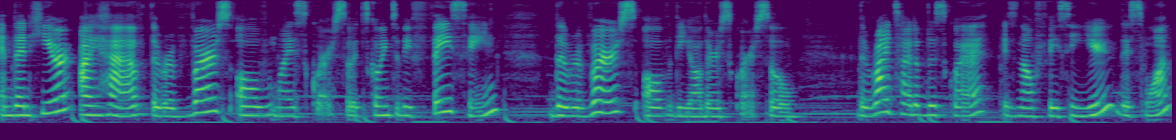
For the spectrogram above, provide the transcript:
And then here I have the reverse of my square. So it's going to be facing the reverse of the other square. So the right side of the square is now facing you, this one,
